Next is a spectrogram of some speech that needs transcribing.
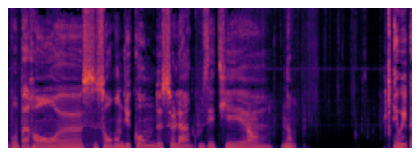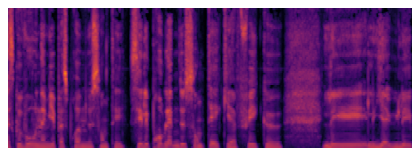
vos parents euh, se sont rendus compte de cela que vous étiez euh, Non. non. Oui, parce que vous, vous n'aviez pas ce problème de santé. C'est les problèmes de santé qui a fait que les, il y a eu les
